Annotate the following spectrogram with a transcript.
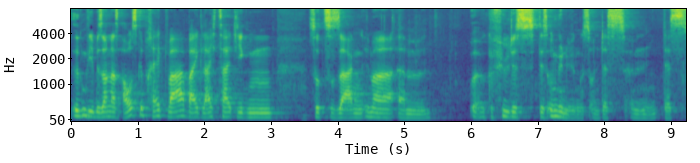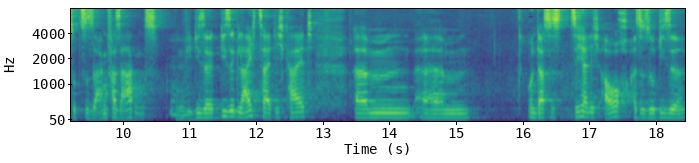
irgendwie besonders ausgeprägt war bei gleichzeitigen sozusagen immer ähm, äh, Gefühl des, des Ungenügens und des, ähm, des sozusagen Versagens. Mhm. Irgendwie diese, diese Gleichzeitigkeit ähm, ähm, und das ist sicherlich auch, also so diese,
